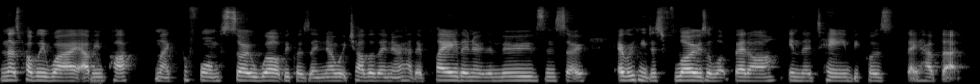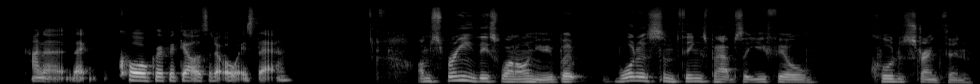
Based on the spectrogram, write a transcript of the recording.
And that's probably why albion park like perform so well because they know each other, they know how they play, they know the moves, and so everything just flows a lot better in their team because they have that kind of that core group of girls that are always there. I'm springing this one on you, but what are some things perhaps that you feel could strengthen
